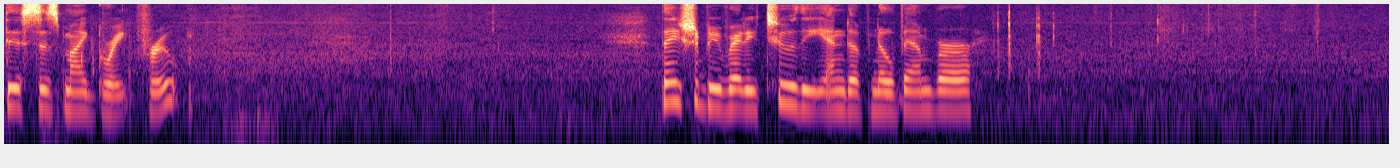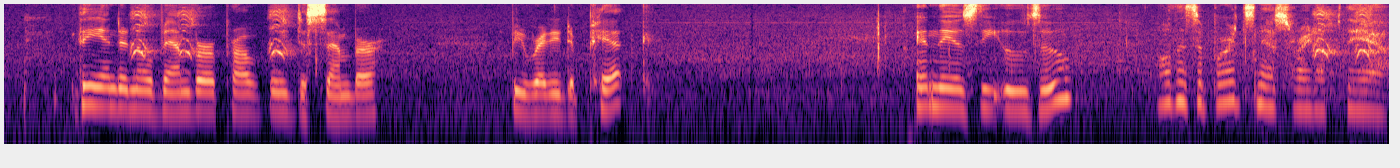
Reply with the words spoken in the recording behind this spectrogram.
This is my grapefruit. They should be ready to the end of November. The end of November, probably December. Be ready to pick. And there's the yuzu. Oh, there's a bird's nest right up there.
